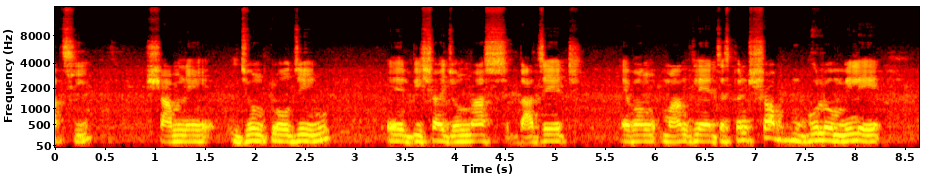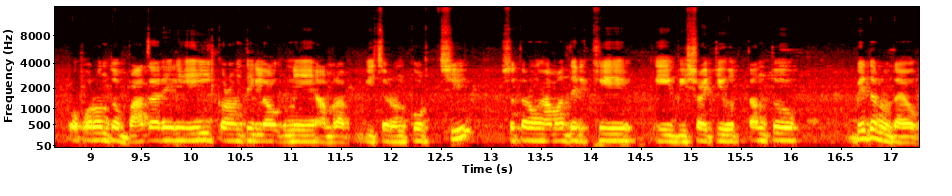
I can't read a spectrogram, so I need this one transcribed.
আছি। সামনে জুন ক্লোজিং এর বিষয়, জুন মাস বাজেট এবং মান্থলি অ্যাডজাস্টমেন্ট সবগুলো মিলে উপরন্ত বাজারের এই ক্রান্তি লগ্নে আমরা বিচরণ করছি। সুতরাং আমাদেরকে এই বিষয়টি অত্যন্ত বেদনাদায়ক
